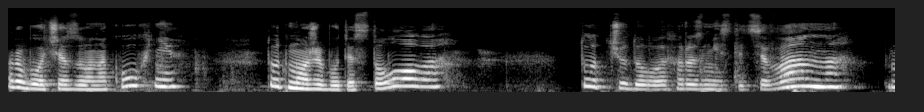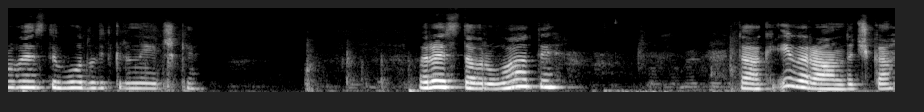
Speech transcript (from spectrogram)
Робоча зона кухні. Тут може бути столова. Тут чудово розміститься ванна, провести воду від кринички. Реставрувати. Так, і верандочка.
